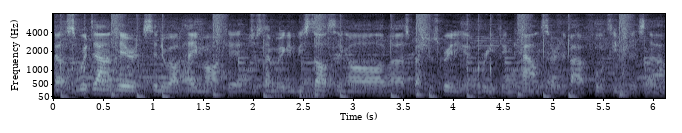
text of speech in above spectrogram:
Uh, so we're down here at Cineworld Haymarket, just then we're going to be starting our uh, special screening of Brief Encounter in about 40 minutes now.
